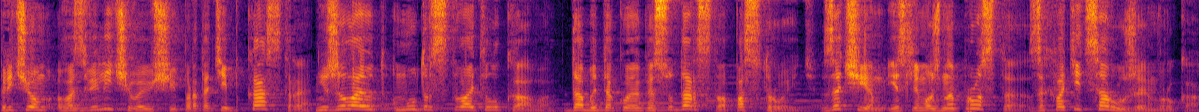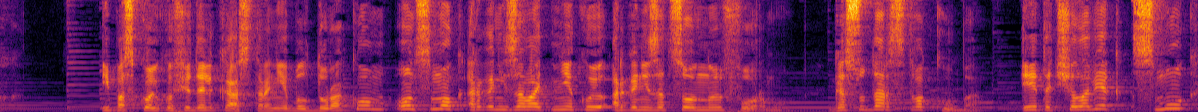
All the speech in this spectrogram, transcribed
Причем возвеличивающий прототип Кастро не желают мудрствовать лукаво, дабы такое государство построить. Зачем, если можно просто захватить с оружием в руках? И поскольку Фидель Кастро не был дураком, он смог организовать некую организационную форму – государство Куба. И этот человек смог,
